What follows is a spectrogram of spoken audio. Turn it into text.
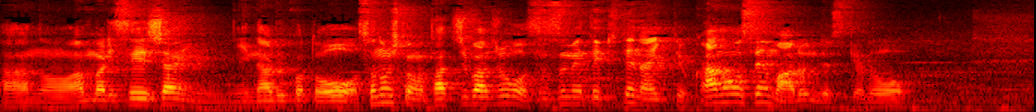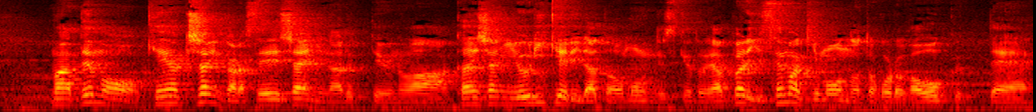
あのあんまり正社員になることをその人の立場上を進めてきてないっていう可能性もあるんですけどまあでも契約社員から正社員になるっていうのは会社によりけりだと思うんですけどやっぱり狭き門のところが多くって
